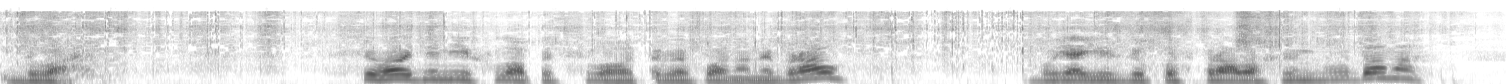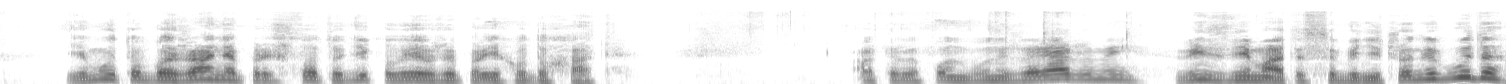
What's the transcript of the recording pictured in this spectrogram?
2 Сьогодні мій хлопець свого телефона не брав, бо я їздив по справах, він був вдома. Йому то бажання прийшло тоді, коли я вже приїхав до хати. А телефон був не заряджений, він знімати собі нічого не буде.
